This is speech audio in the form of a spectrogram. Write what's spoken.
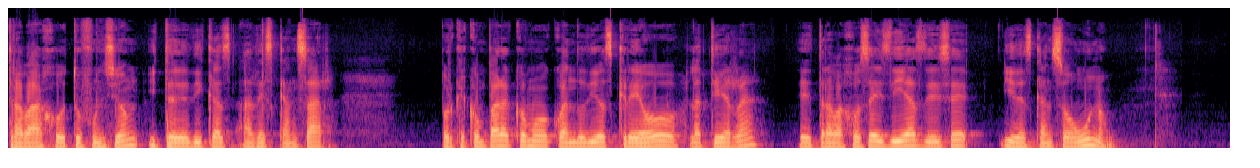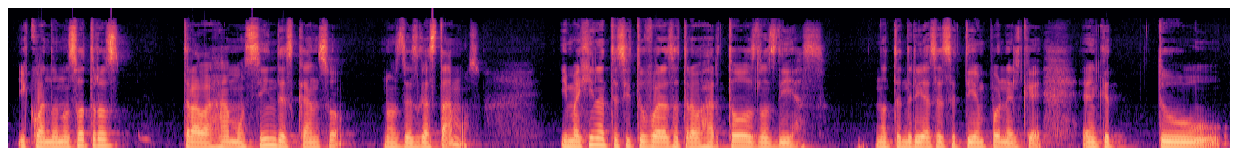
trabajo, tu función y te dedicas a descansar. Porque compara como cuando Dios creó la tierra, eh, trabajó seis días, dice, y descansó uno. Y cuando nosotros trabajamos sin descanso, nos desgastamos. Imagínate si tú fueras a trabajar todos los días. No tendrías ese tiempo en el que, en el que tu,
